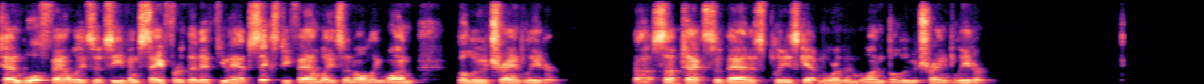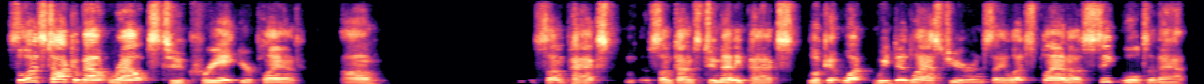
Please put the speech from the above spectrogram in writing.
10 wolf families. It's even safer than if you had 60 families and only one Baloo trained leader. Uh, subtext of that is please get more than one Baloo trained leader. So let's talk about routes to create your plan. Um, some packs, sometimes too many packs, look at what we did last year and say, let's plan a sequel to that.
